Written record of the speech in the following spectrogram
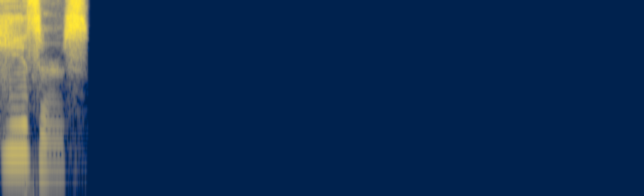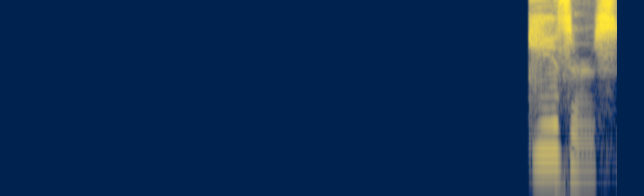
Geezers geezers.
